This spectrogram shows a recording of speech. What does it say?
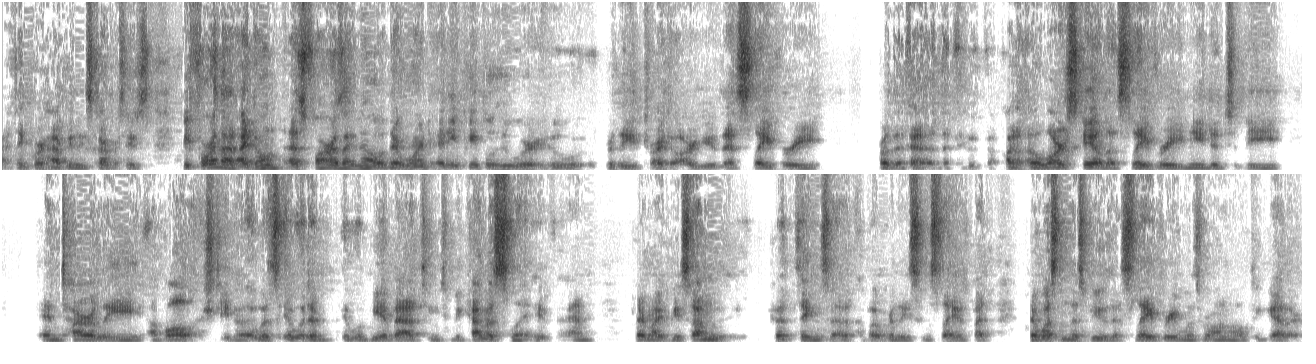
I think we're having these conversations. Before that, I don't, as far as I know, there weren't any people who were who really tried to argue that slavery, or the, uh, on a large scale, that slavery needed to be entirely abolished. You know, it was it would have, it would be a bad thing to become a slave, and there might be some good things about releasing slaves, but there wasn't this view that slavery was wrong altogether.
